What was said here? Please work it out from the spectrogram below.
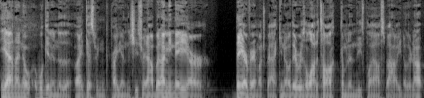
Yeah, and I know we'll get into the. I guess we can probably get into the Chiefs right now, but I mean they are they are very much back. You know, there was a lot of talk coming into these playoffs about how you know they're not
